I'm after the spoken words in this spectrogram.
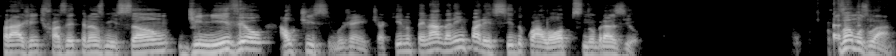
para a gente fazer transmissão de nível altíssimo, gente. Aqui não tem nada nem parecido com a Lopes no Brasil. Vamos lá.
